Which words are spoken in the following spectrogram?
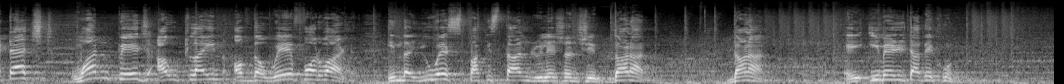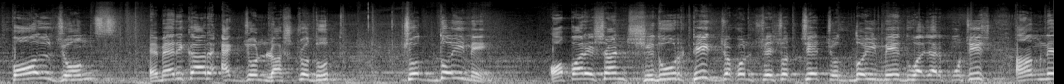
attached one page outline of the way forward in the US Pakistan relationship. দাঁড়ান দাঁড়ান এই ইমেলটা দেখুন পল জোন্স আমেরিকার একজন রাষ্ট্রদূত, চোদ্দোই মে, অপারেশন সিঁদুর ঠিক যখন শেষ হচ্ছে, চোদ্দোই মে দু হাজার পঁচিশ, আমনে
